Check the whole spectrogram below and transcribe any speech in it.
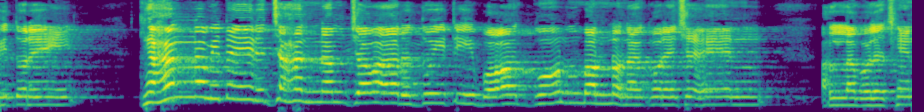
ভিতরে জাহান্নামীদের জাহান্নাম যাওয়ার দুইটি বদ গুণ বর্ণনা করেছেন। আল্লাহ বলেছেন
